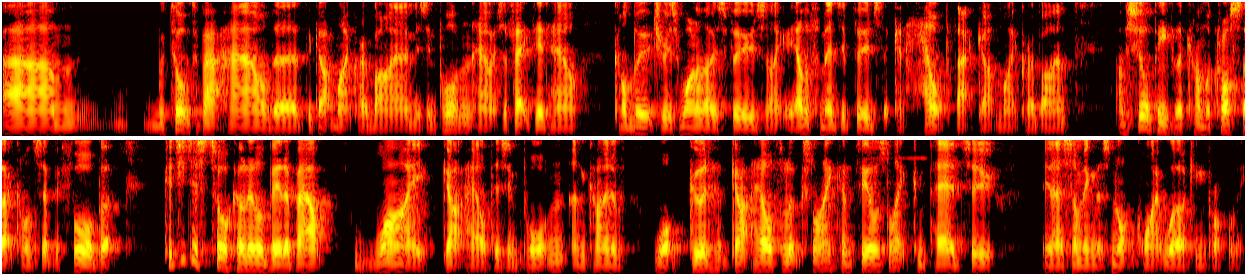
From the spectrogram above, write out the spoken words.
um, we've talked about how the, the gut microbiome is important, how it's affected, how kombucha is one of those foods, like the other fermented foods, that can help that gut microbiome. I'm sure people have come across that concept before, but could you just talk a little bit about why gut health is important and kind of what good gut health looks like and feels like compared to you know something that's not quite working properly?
